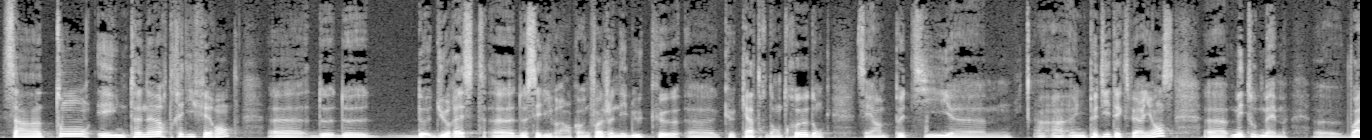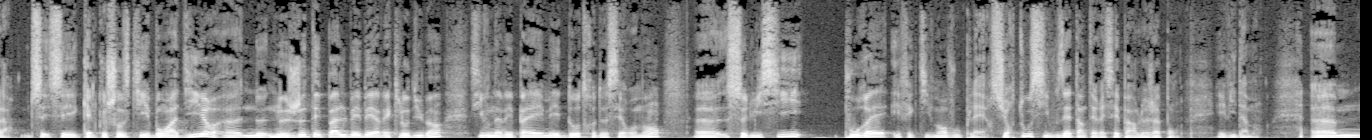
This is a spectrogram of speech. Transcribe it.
ça a un ton et une teneur très différente de, de du reste euh, de ses livres. Encore une fois, je n'ai lu que euh, que quatre d'entre eux, donc c'est un petit euh, une petite expérience, mais tout de même, voilà, c'est quelque chose qui est bon à dire. Ne, ne, jetez pas le bébé avec l'eau du bain si vous n'avez pas aimé d'autres de ses romans. Celui-ci pourrait effectivement vous plaire, surtout si vous êtes intéressé par le Japon, évidemment. Euh,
